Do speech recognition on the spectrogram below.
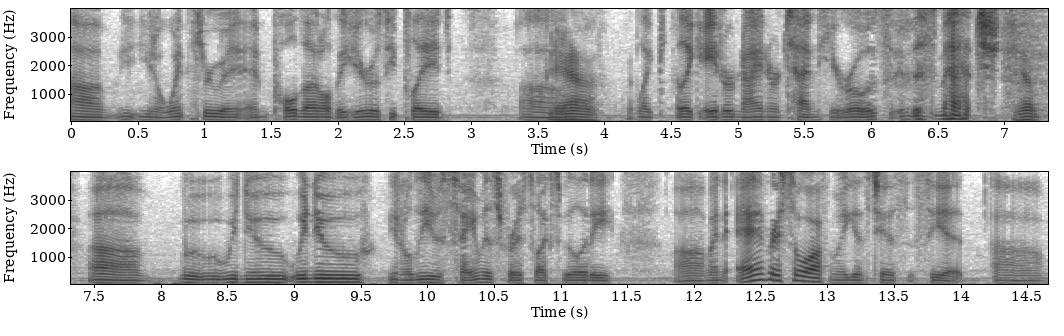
um, you, know went through and, and pulled out all the heroes he played. Um, yeah, like like eight or nine or ten heroes in this match. Yep. Um, we, we knew we knew you know Lee was famous for his flexibility, um, and every so often we get the chance to see it. Um,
